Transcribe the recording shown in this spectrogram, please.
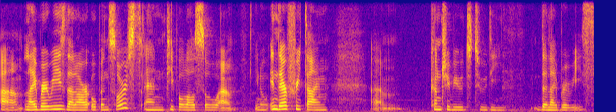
um, libraries that are open source, and people also, um, you know, in their free time, um, contribute to the the libraries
